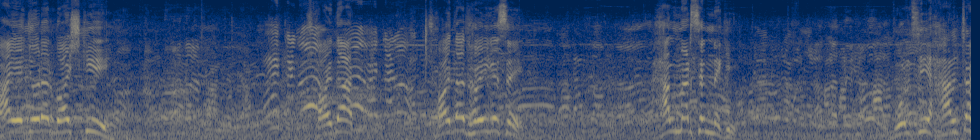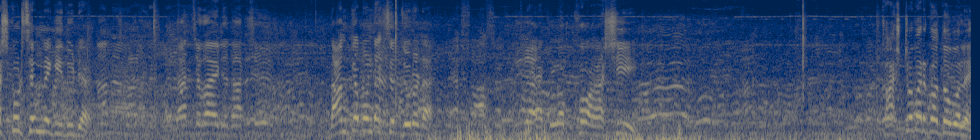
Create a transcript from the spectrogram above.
ভাই এই জোড়ার বয়স কি? ছয় দাঁত। ছয় দাঁত হয়ে গেছে। হাল মারছেন নাকি? বলছি হাল চাষ করছেন নাকি দুইটা? দাম কেমন রাখছেন জোড়াটা? এক লক্ষ আশি। কাস্টমার কত বলে?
